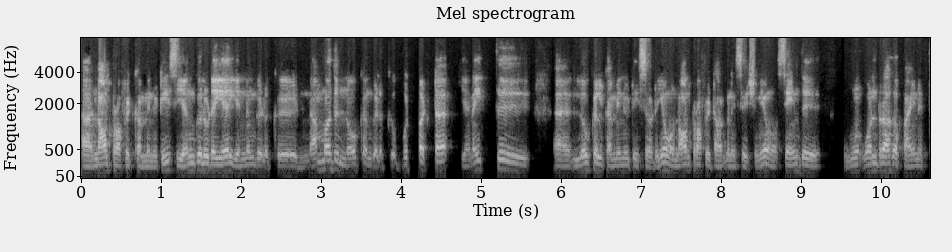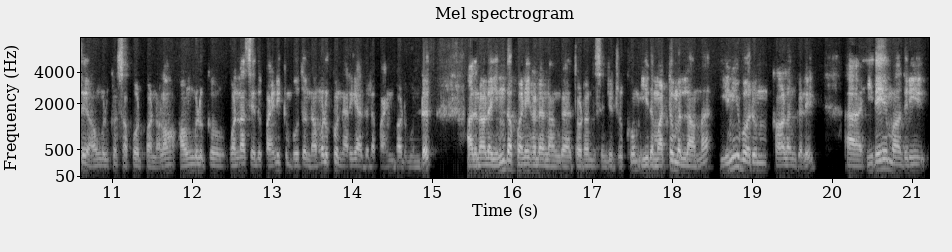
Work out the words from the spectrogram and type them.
non profit communities எங்களுடைய எண்ணங்களுக்கு நமது நோக்கங்களுக்கு உட்பட்ட அனைத்து லோக்கல் கம்யூனிட்டிஸோடையும் நான் ப்ராஃபிட் ஆர்கனைசேஷனையும் சேர்ந்து ஒ- ஒன்றாக பயணித்து அவங்களுக்கும் சப்போர்ட் பண்ணலாம். அவங்களுக்கும் ஒன்னா சேர்ந்து பயணிக்கும் போது நம்மளுக்கும் நிறைய அதுல பயன்பாடு உண்டு. அதனால இந்த பணிகளை நாங்க தொடர்ந்து செஞ்சுட்டு இருக்கோம் இது மட்டும் இல்லாம இனி வரும் காலங்களில் இதே மாதிரி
